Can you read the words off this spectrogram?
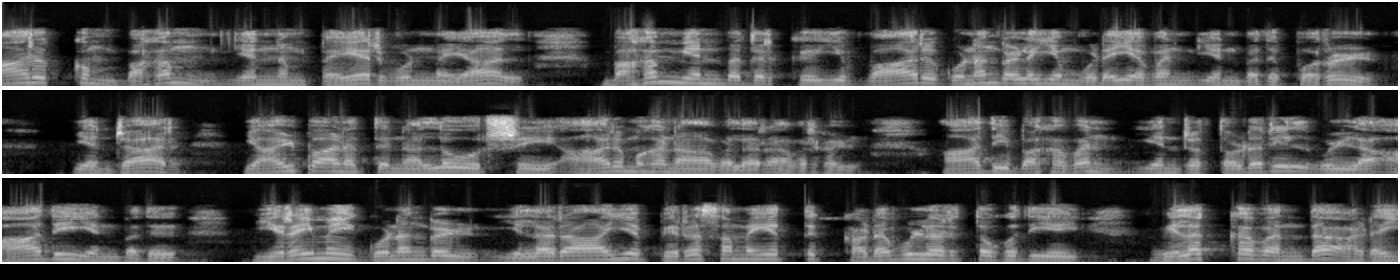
ஆறுக்கும் பகம் என்னும் பெயர் உண்மையால் பகம் என்பதற்கு இவ்வாறு குணங்களையும் உடையவன் என்பது பொருள். என்றார். யாழ்ப்பாணத்து நல்லூர் ஸ்ரீ ஆறுமுக நாவலர் அவர்கள் ஆதிபகவன் என்ற தொடரில் உள்ள ஆதி என்பது இறைமை குணங்கள் இலராய பிற சமயத்து கடவுளர் தொகுதியை விளக்க வந்த அடை.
